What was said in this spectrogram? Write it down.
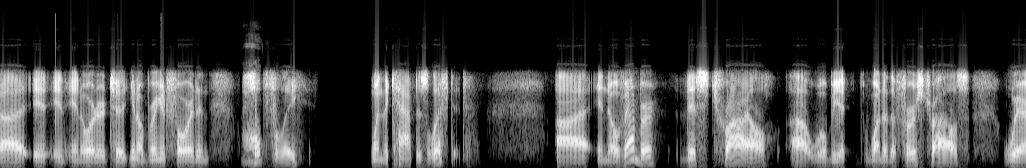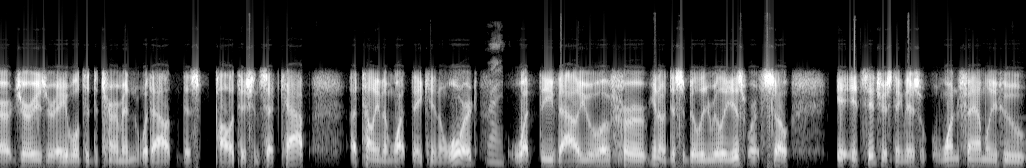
uh, in in order to you know bring it forward and hopefully, when the cap is lifted uh, in November, this trial uh, will be a, one of the first trials where juries are able to determine without this politician set cap uh, telling them what they can award right. what the value of her you know disability really is worth. So it, it's interesting. There's one family who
